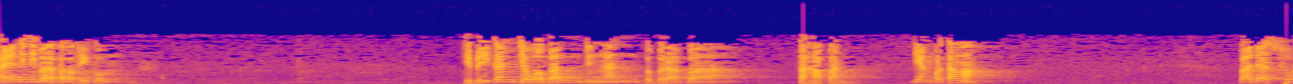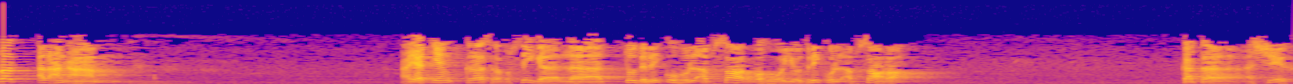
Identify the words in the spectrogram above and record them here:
Ayat ini barakallahu fikum Diberikan jawaban dengan beberapa tahapan. Yang pertama, pada surat Al-An'am ayat yang ke-103 la tudrikuhul absar wa huwa yudrikul absara kata Syekh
